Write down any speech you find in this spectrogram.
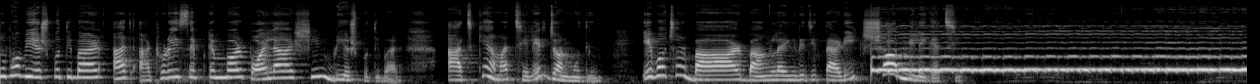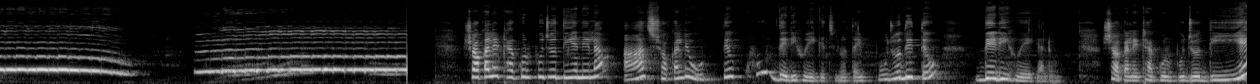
শুভ বৃহস্পতিবার। আজ আঠেরোই সেপ্টেম্বর, পয়লা আশ্বিন বৃহস্পতিবার। আজকে আমার ছেলের জন্মদিন। এবছর বার, বাংলা, ইংরেজি তারিখ সব মিলে গেছে। সকালে ঠাকুর পুজো দিয়ে নিলাম। আজ সকালে উঠতেও খুব দেরি হয়ে গেছিল, তাই পুজো দিতেও দেরি হয়ে গেল। সকালে ঠাকুর পুজো দিয়ে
